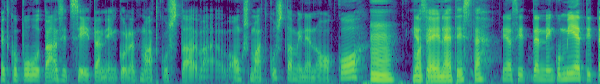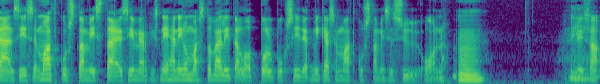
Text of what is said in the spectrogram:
että kun puhutaan sit siitä, niin kun, että matkustaa, onko matkustaminen ok. Mm, mutta ei netistä. Ja sitten niin kun mietitään siis matkustamista esimerkiksi, niin ihan ilmasto välitä loppujen lopuksi siitä, että mikä se matkustamisen syy on. Mm. Niin. niin sa-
